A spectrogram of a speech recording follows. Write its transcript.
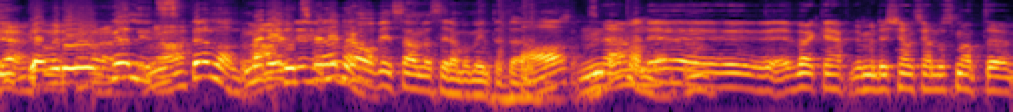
ja, men det är väldigt ja. spännande. Men det, är, det, det är bra att visa andra sidan på myntet där. Ja, Nej, men det mm. verkar häftigt. Men det känns ju ändå som att eh,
